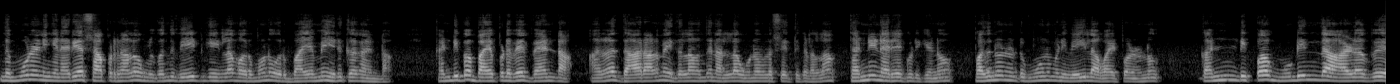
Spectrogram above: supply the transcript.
இந்த மூணை நீங்கள் நிறையா சாப்பிட்றதுனால உங்களுக்கு வந்து வெயிட் கெயின்லாம் வருமோன்னு ஒரு பயமே இருக்க வேண்டாம். கண்டிப்பா பயப்படவே வேண்டாம். அதனால தாராளமாக இதெல்லாம் வந்து நல்லா உணவில் சேர்த்துக்கிடலாம். தண்ணி நிறைய குடிக்கணும். பதினொன்று டு மூணு மணி வெயில் அவாய்ட் பண்ணணும். கண்டிப்பாக முடிந்த அளவு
